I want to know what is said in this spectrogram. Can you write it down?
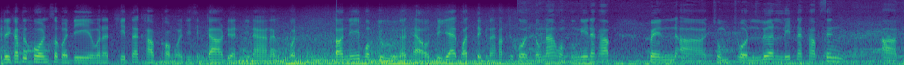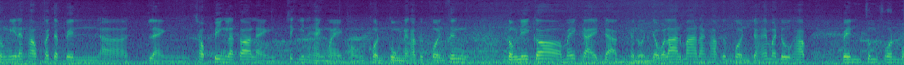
สวัสดีครับทุกคนสวัสดีวันอาทิตย์นะครับของวันที่ 19 เดือนมีนานะทุกคนตอนนี้ผมอยู่แถวๆสี่แยกวัดตึกนะครับ ทุกคนตรงหน้าผมตรงนี้นะครับ เป็นชุมชนเลื่อนลิตนะครับ ซึ่งตรงนี้นะครับก็จะเป็นแหล่งช้อปปิ้งแล้วก็แหล่งเช็คอินแห่งใหม่ของคนกรุงนะครับ ทุกคนซึ่งตรงนี้ก็ไม่ไกลจากถนนเยาวราชมากนะครับ ทุกคนจะให้มาดูครับ เป็นชุมชนโบ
